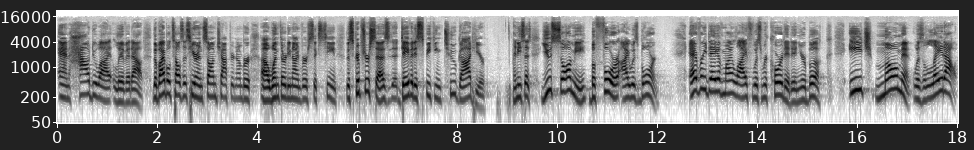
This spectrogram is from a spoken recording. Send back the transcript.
and how do I live it out? The Bible tells us here in Psalm chapter number uh, 139, verse 16, the scripture says David is speaking to God here. And he says, You saw me before I was born. Every day of my life was recorded in your book. Each moment was laid out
